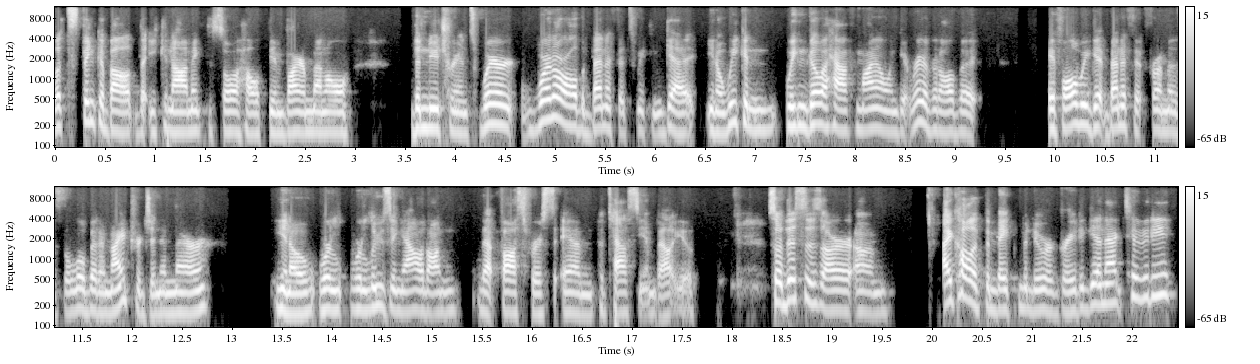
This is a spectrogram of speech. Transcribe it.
let's think about the economic, the soil health, the environmental, the nutrients, where, what are all the benefits we can get? You know, we can, we can go a half mile and get rid of it all, but if all we get benefit from is a little bit of nitrogen in there, you know, we're, we're losing out on that phosphorus and potassium value. So this is our, um, I call it the make manure great again activity,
